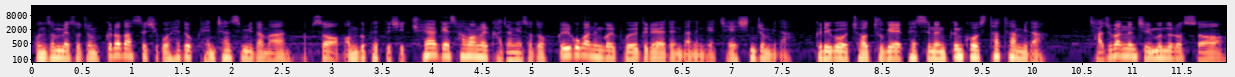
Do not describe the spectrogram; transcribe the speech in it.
본섭 매소 좀 끌어다 쓰시고 해도 괜찮습니다만 앞서 언급했듯이 최악의 상황을 가정해서도 끌고 가는 걸 보여드려야 된다는 게 제 신조입니다. 그리고 저 두 개의 패스는 끊고 스타트합니다. 자주 받는 질문으로서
